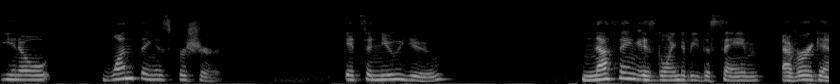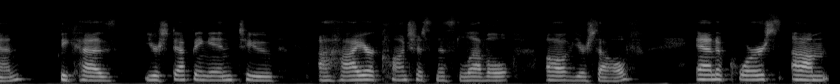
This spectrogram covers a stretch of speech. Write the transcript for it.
you know, one thing is for sure it's a new you. Nothing is going to be the same ever again because you're stepping into a higher consciousness level of yourself. And of course, um,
